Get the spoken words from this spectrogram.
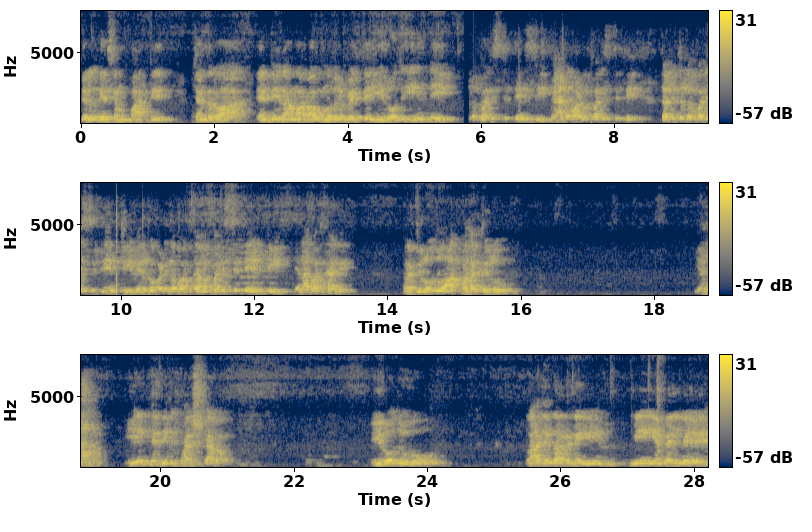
తెలుగుదేశం పార్టీ చంద్ర ఎన్టీ రామారావు మొదలు పెడితే ఈ రోజు ఏంటి పరిస్థితి ఏంటి? పేదవాళ్ళ పరిస్థితి దళితుల పరిస్థితి ఏంటి? వెనుకబడిన వర్గాల పరిస్థితి ఏంటి? ఎలా బతకాలి? ప్రతిరోజు ఆత్మహత్యలు. ఎలా? ఏంటి దీనికి పరిష్కారం? ఈరోజు రాజధానిని మీ ఎమ్మెల్యే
